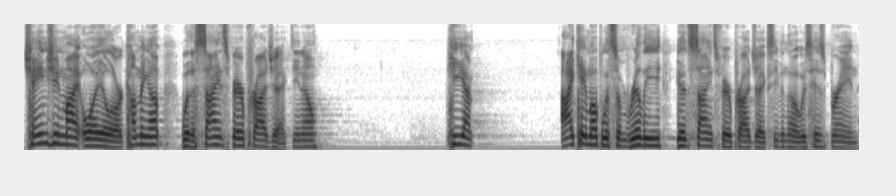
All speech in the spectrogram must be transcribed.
changing my oil or coming up with a science fair project, you know. He, um, I came up with some really good science fair projects, even though it was his brain.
